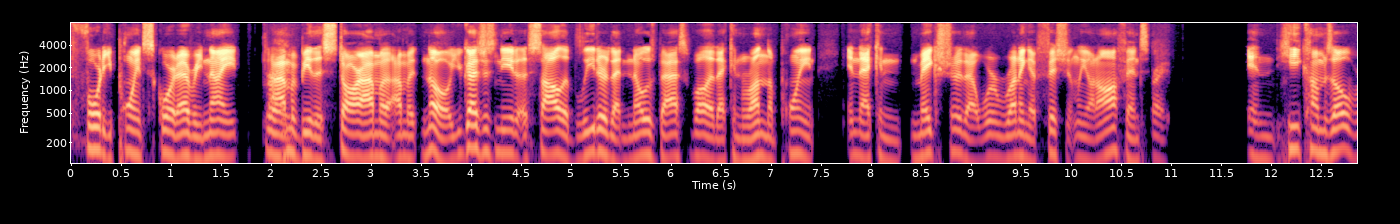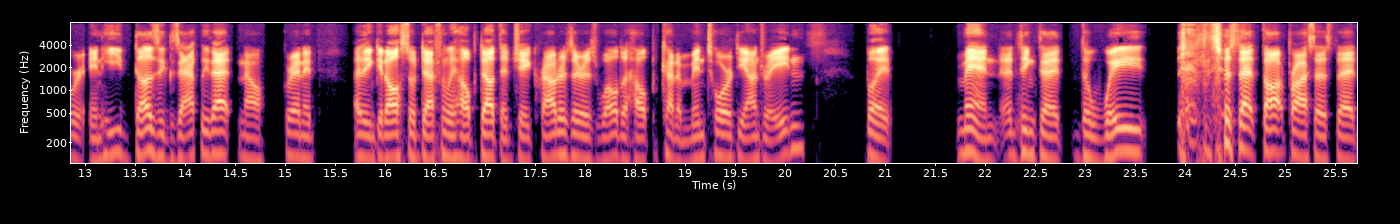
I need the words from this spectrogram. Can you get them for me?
forty points scored every night. Right. I'm gonna be the star. I'm a I'm a no. You guys just need a solid leader that knows basketball and that can run the point and that can make sure that we're running efficiently on offense. Right and he comes over and he does exactly that. Now, granted, I think it also definitely helped out that Jae Crowder's there as well to help kind of mentor DeAndre Ayton. But man, I think that the way, just that thought process that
